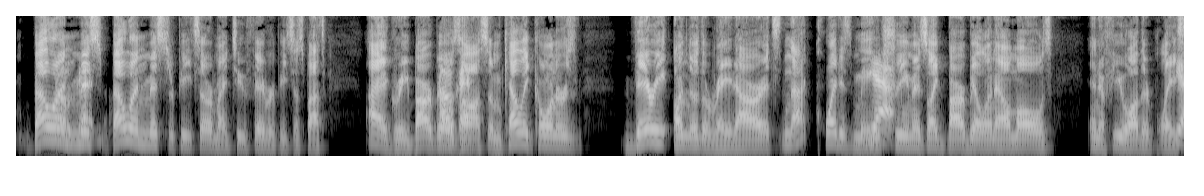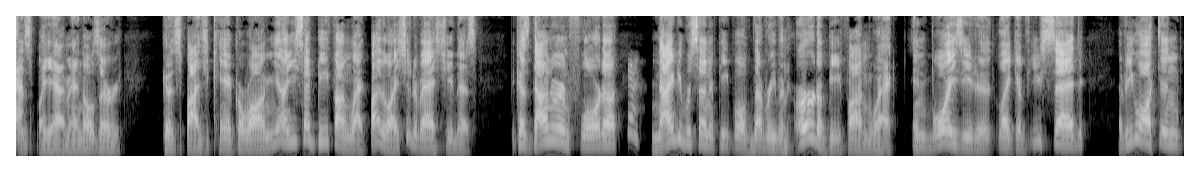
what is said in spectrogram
Bella So and Miss good. Bella and Mr. Pizza are my two favorite pizza spots. I agree. Bar Bill's Okay. awesome. Kelly Corner's very under the radar. It's not quite as mainstream as like Bar Bill and Elmo's and a few other places. But yeah, man, those are good spots. You can't go wrong. You know, you said beef on weck. By the way, I should have asked you this because down here in Florida, Yeah. ninety percent of people have never even heard of beef on weck. In Boise, to, like if you said if you walked in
